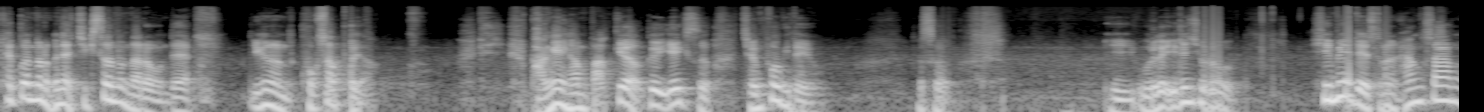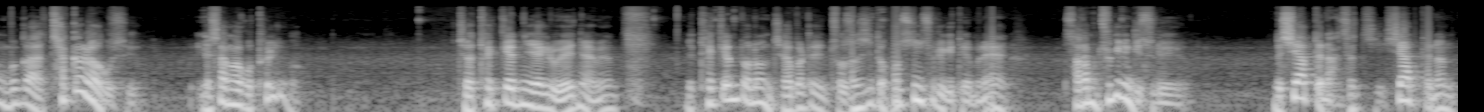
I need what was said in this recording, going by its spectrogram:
태권도는 그냥 직선으로 날아오는데 이거는 곡사포야. 방향이 한번 바뀌어. 그 여기서 전폭이 돼요. 그래서 이 우리가 이런 식으로 힘에 대해서는 항상 뭔가 착각을 하고 있어요. 예상하고 틀려. 저 택견 이야기를 왜 했냐면 태권도는 제가 볼 때는 조선시대 호신술이기 때문에 사람 죽이는 기술이에요. 근데 시합 때는 안 썼지. 시합 때는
